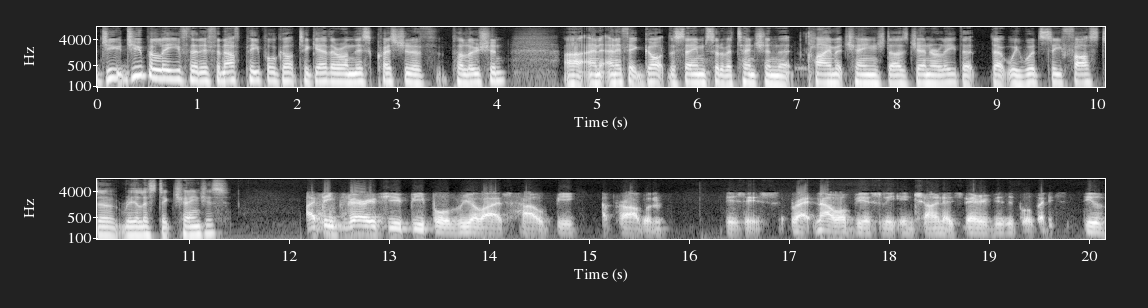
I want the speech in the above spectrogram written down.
Do you, do you believe that if enough people got together on this question of pollution, uh, and, and if it got the same sort of attention that climate change does generally, that, that we would see faster, realistic changes? I think very few people realize how big a problem this is. Right now, obviously, in China, it's very visible, but it's still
